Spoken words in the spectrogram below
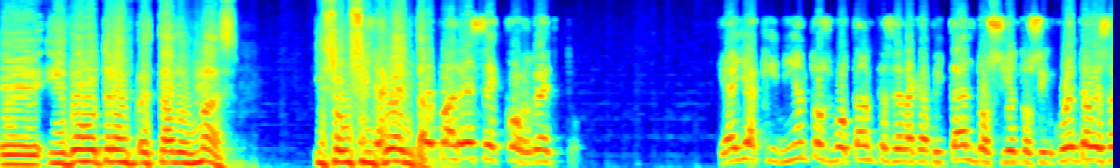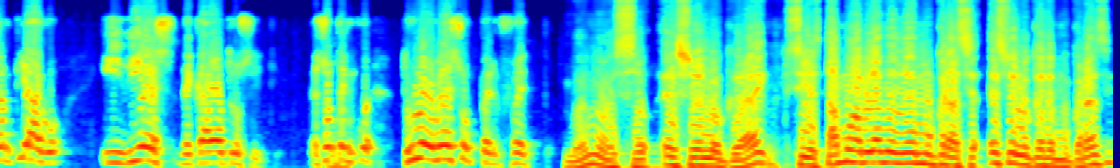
eh, y dos o tres estados más. Y son O sea, ¿qué te 50. parece correcto que haya 500 votantes de la capital, 250 de Santiago y 10 de cada otro sitio. Eso te tú lo ves eso perfecto. Bueno, eso, eso es lo que hay. Si estamos hablando de democracia, eso es lo que es democracia.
